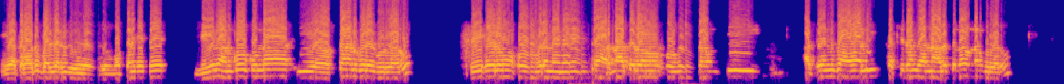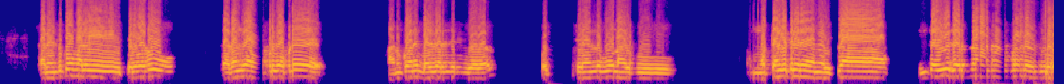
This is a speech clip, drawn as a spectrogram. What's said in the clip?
ఇక తర్వాత తర్వాత బయలుదేరింది మొత్తానికైతే నేను అనుకోకుండా ఈ వస్తాను అనుకోలేదు గురుగారు శ్రీశైలం ప్రోగ్రామ్ నేనైతే అరుణాచలం ప్రోగ్రామ్కి అటెండ్ కావాలి ఖచ్చితంగా అన్న ఆలోచన ఉన్నాను గురుగారు కానీ ఎందుకో మరి తెలియదు సడన్గా అప్పటికప్పుడే అనుకొని బయలుదేరడం జరిగింది గురుగారు వచ్చినందుకు నాకు మొత్తానికి నేను ఇట్లా ఇంటర్వ్యూ జరుగుతున్నాను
